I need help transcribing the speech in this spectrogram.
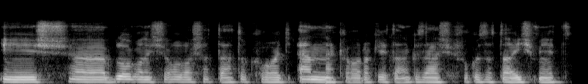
és uh, blogon is olvashattátok, hogy ennek a rakétának az első fokozata ismét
